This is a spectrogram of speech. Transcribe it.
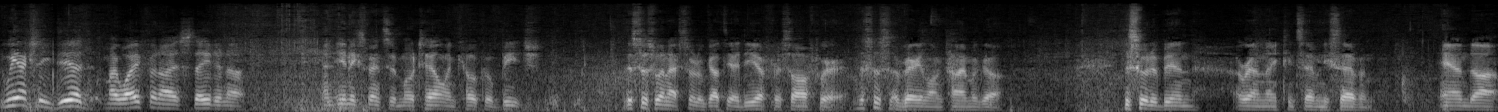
we actually did. My wife and I stayed in a an inexpensive motel in Cocoa Beach. This was when I sort of got the idea for software. This was a very long time ago. This would have been around 1977, and uh,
